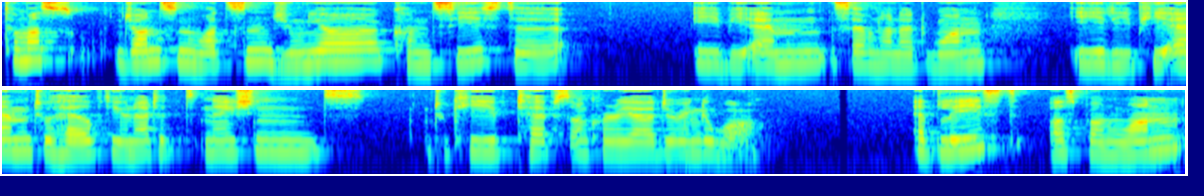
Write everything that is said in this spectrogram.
Thomas Johnson Watson Jr. conceives the IBM 701 EDPM to help the United Nations to keep tabs on Korea during the war. At least Osborne 1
